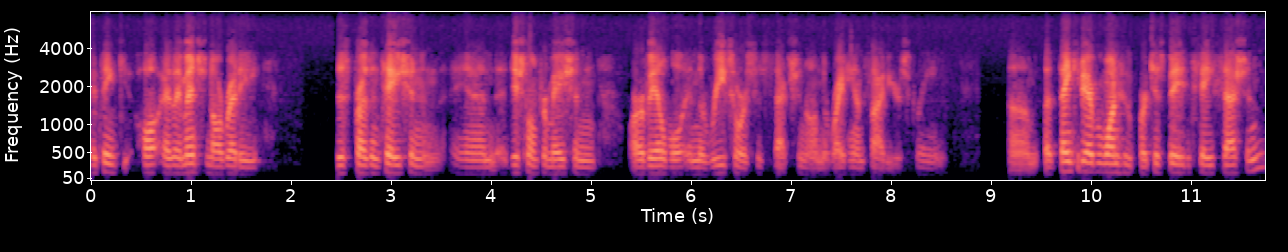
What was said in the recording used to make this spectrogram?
I think as I mentioned already, this presentation and additional information are available in the resources section on the right-hand side of your screen. Um, but thank you to everyone who participated in today's session.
